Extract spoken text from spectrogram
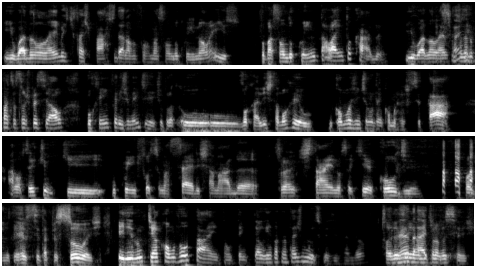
E o Adam Lambert faz parte da nova formação do Queen. Não é isso. A formação do Queen está lá intocada. E o Adam Isso Lambert está fazendo participação especial, porque infelizmente, gente, o, o- o vocalista morreu. E como a gente não tem como ressuscitar, a não ser que, que o Queen fosse uma série chamada Frankenstein, não sei o que, Code, onde você ressuscita pessoas, ele não tinha como voltar. Então tem que ter alguém para cantar as músicas, entendeu? Só desenhando Verdade. para vocês.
